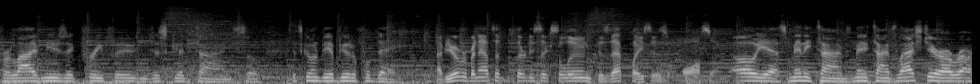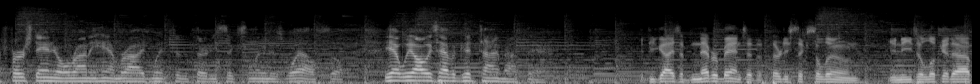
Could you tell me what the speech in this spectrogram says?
for live music, free food, and just good times. So it's going to be a beautiful day. Have you ever been out to the 36 Saloon? Because that place is awesome. Oh yes, many times, many times. Last year, our, our first annual Ronnie Ham ride went to the 36 Saloon as well. So, yeah, we always have a good time out there. If you guys have never been to the 36 Saloon, you need to look it up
